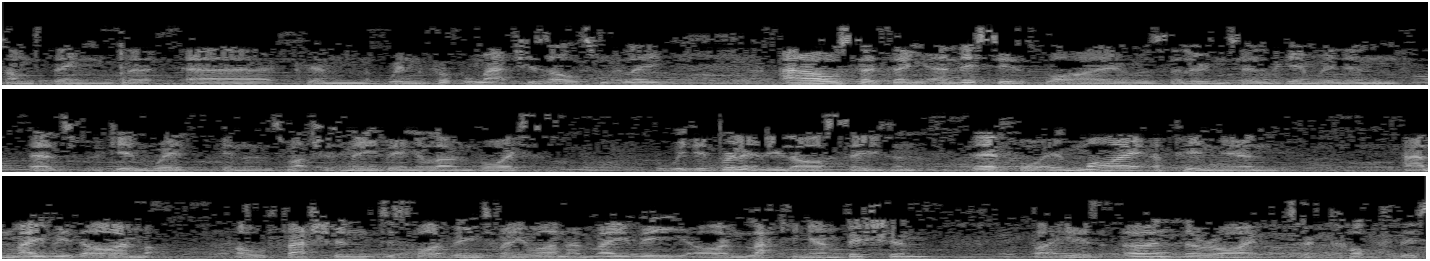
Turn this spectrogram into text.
something that uh, can win football matches ultimately. And I also think, and this is what I was alluding to to begin with, in, uh, to begin with, in as much as me being a lone voice, we did brilliantly last season. Therefore, in my opinion, and maybe that I'm old-fashioned despite being 21, and maybe I'm lacking ambition, but he has earned the right to cock this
